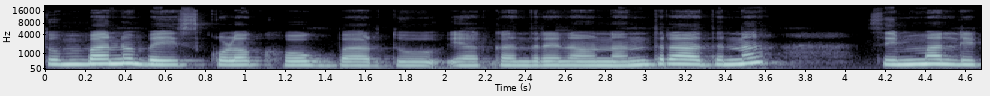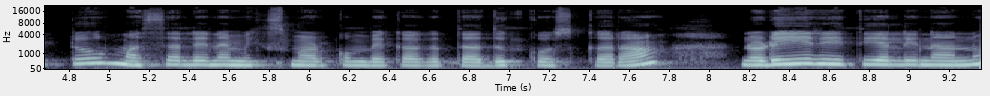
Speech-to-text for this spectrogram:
ತುಂಬಾ ಬೇಯಿಸ್ಕೊಳಕ್ಕೆ ಹೋಗಬಾರ್ದು. ಯಾಕಂದರೆ ನಾವು ನಂತರ ಅದನ್ನು ಸಿಮ್ಮಲ್ಲಿಟ್ಟು ಮಸಾಲೆನ ಮಿಕ್ಸ್ ಮಾಡ್ಕೊಬೇಕಾಗುತ್ತೆ ಅದಕ್ಕೋಸ್ಕರ. ನೋಡಿ, ಈ ರೀತಿಯಲ್ಲಿ ನಾನು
